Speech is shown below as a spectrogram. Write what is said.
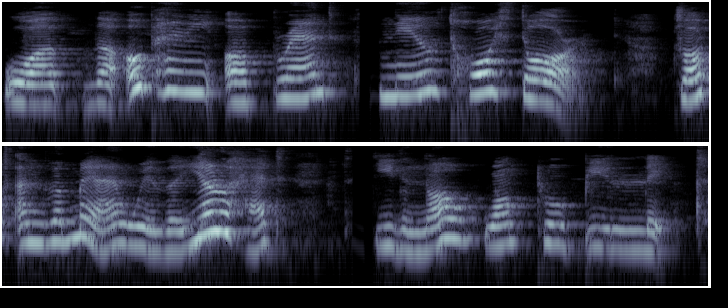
was the opening of brand new toy store. George and the man with the yellow hat did not want to be late.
